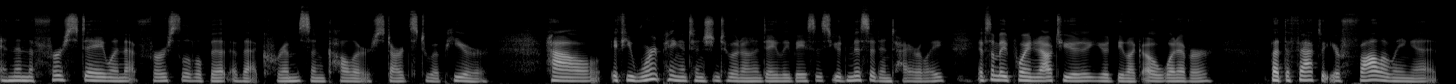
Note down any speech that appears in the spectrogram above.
And then the first day when that first little bit of that crimson color starts to appear, how if you weren't paying attention to it on a daily basis, you'd miss it entirely. Mm-hmm. If somebody pointed out to you, you'd be like, oh, whatever. But the fact that you're following it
